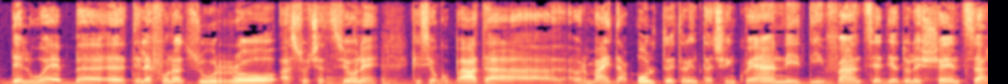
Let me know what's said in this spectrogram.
del web. Eh, Telefono Azzurro, associazione che si è occupata ormai da oltre 35 anni di infanzia e di adolescenza, Vicenza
